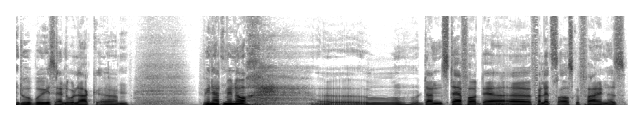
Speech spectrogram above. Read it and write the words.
Drew Brees, Andrew Luck, ähm, wen hatten wir noch? Äh, dann Stafford, der äh, verletzt rausgefallen ist,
